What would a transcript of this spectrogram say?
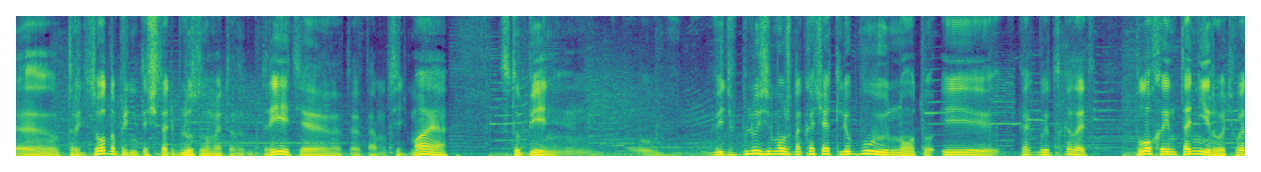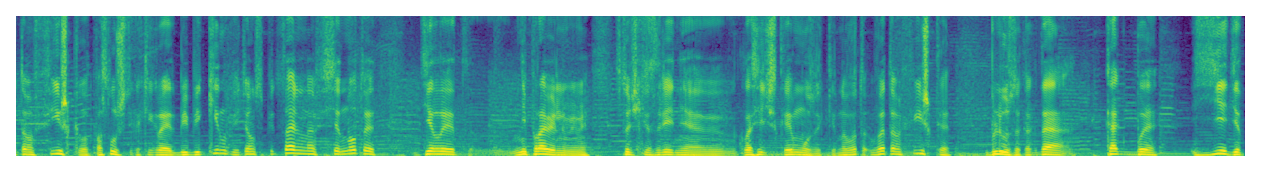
э, традиционно принято считать блюзовыми, это третья, это там седьмая ступень. Ведь в блюзе можно качать любую ноту и, как бы сказать, плохо интонировать. В этом фишка. Вот послушайте, как играет Биби Кинг, ведь он специально все ноты делает неправильными с точки зрения классической музыки. Но вот в этом фишка блюза, когда как бы едет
